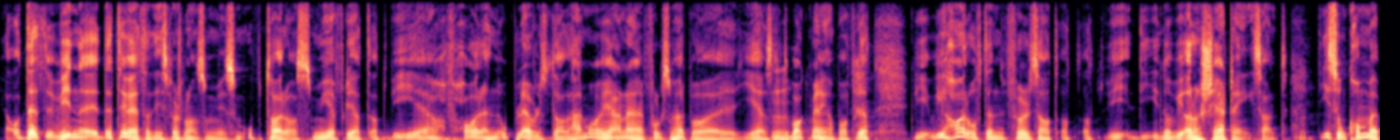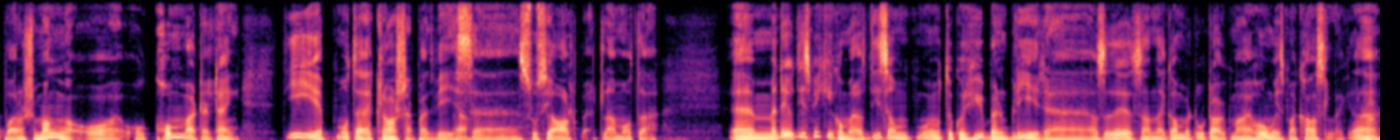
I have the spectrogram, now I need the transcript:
Ja, og dette, vi, dette er jo et av de spørsmålene som, som opptar oss mye, fordi at, at vi har en opplevelse da. det. her må jo gjerne folk som hører på, gi oss Mm. tilbakemeldinger på. fordi at vi, vi har ofte en følelse av at, at, vi, de, når vi arrangerer ting ikke sant? De som kommer på arrangementer og, og kommer til ting, de på en måte klarer seg på et vis eh, sosialt på et eller annet måte. Eh, men det er jo de som ikke kommer. Altså de som på en måte, hvor hybelen blir eh, altså Det er jo et sånt gammelt ordtak 'My home is my castle'. ikke det?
